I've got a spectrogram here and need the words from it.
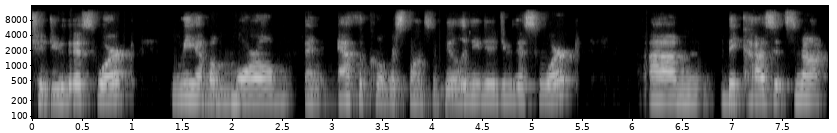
to do this work. We have a moral and ethical responsibility to do this work um, because it's not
